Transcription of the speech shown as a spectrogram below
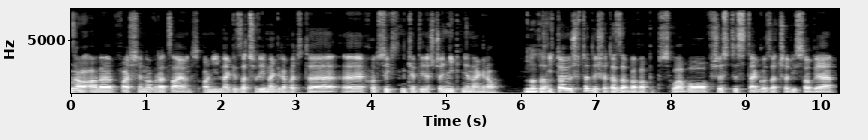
No, ale właśnie, no wracając, oni nag- zaczęli nagrywać te e, Hot 16, kiedy jeszcze nikt nie nagrał. No tak. I to już wtedy się ta zabawa popsuła, bo wszyscy z tego zaczęli sobie.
